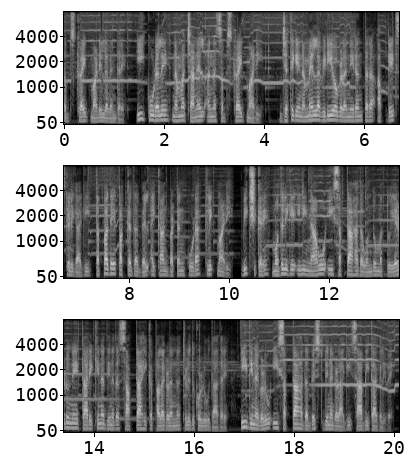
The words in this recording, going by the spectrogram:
ಸಬ್ಸ್ಕ್ರೈಬ್ ಮಾಡಿಲ್ಲವೆಂದರೆ, ಈ ಕೂಡಲೇ ನಮ್ಮ ಚಾನೆಲ್ ಅನ್ನ ಸಬ್ಸ್ಕ್ರೈಬ್ ಮಾಡಿ. ಜೊತೆಗೆ ನಮ್ಮೆಲ್ಲ ವಿಡಿಯೋಗಳ ನಿರಂತರ ಅಪ್ಡೇಟ್ಸ್ಗಳಿಗಾಗಿ ತಪ್ಪದೇ ಪಕ್ಕದ ಬೆಲ್ ಐಕಾನ್ ಬಟನ್ ಕೂಡ ಕ್ಲಿಕ್ ಮಾಡಿ. ವೀಕ್ಷಕರೇ, ಮೊದಲಿಗೆ ಇಲ್ಲಿ ನಾವು ಈ ಸಪ್ತಾಹದ ಒಂದು ಮತ್ತು ಎರಡನೇ ತಾರೀಕಿನ ದಿನದ ಸಾಪ್ತಾಹಿಕ ಫಲಗಳನ್ನು ತಿಳಿದುಕೊಳ್ಳುವುದಾದರೆ, ಈ ದಿನಗಳು ಈ ಸಪ್ತಾಹದ ಬೆಸ್ಟ್ ದಿನಗಳಾಗಿ ಸಾಬೀತಾಗಲಿವೆ.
